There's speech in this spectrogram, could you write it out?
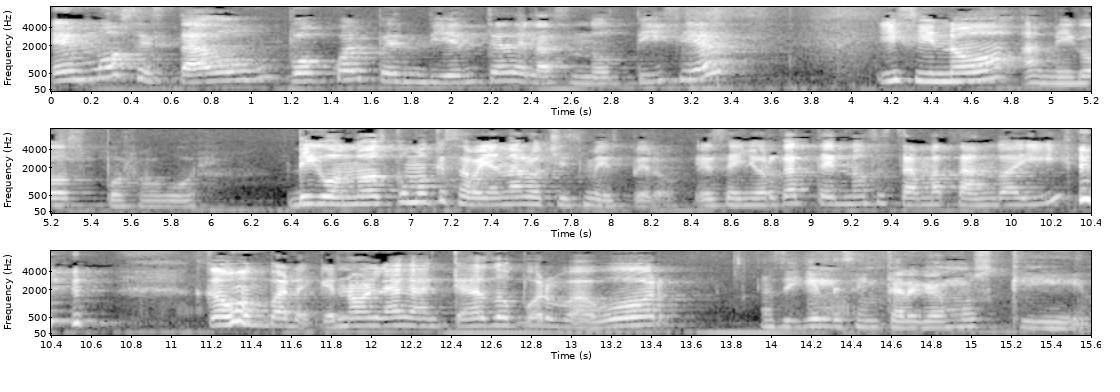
hemos estado un poco al pendiente de las noticias. Y si no, amigos, por favor. Digo, no es como que se vayan a los chismes, pero el señor Gatel nos está matando ahí. como para que no le hagan caso, por favor. Así que les encargamos que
